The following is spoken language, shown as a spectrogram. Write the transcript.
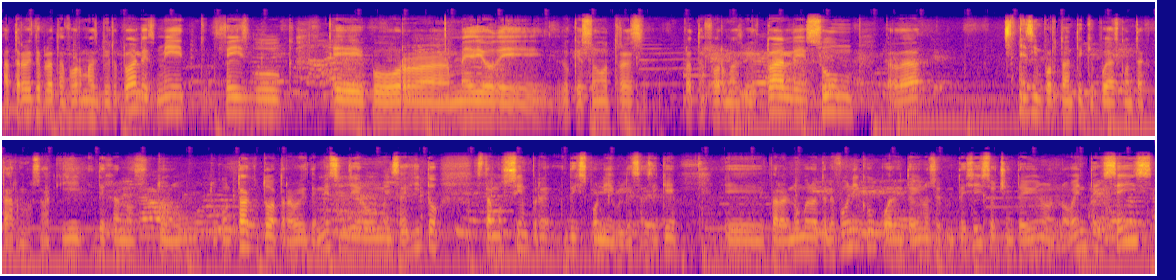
a través de plataformas virtuales, Meet, Facebook, eh, por medio de lo que son otras plataformas virtuales, Zoom, ¿verdad? Es importante que puedas contactarnos. Aquí déjanos tu, contacto a través de Messenger o un mensajito. Estamos siempre disponibles. Así que eh, para el número telefónico 4176-8196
